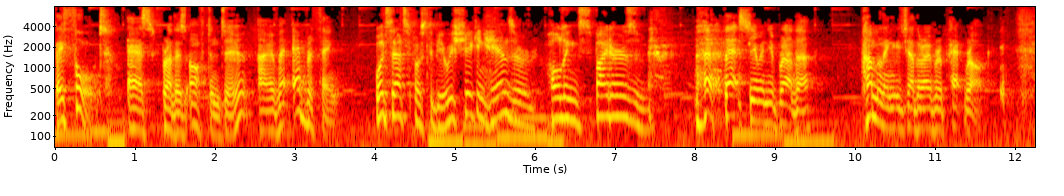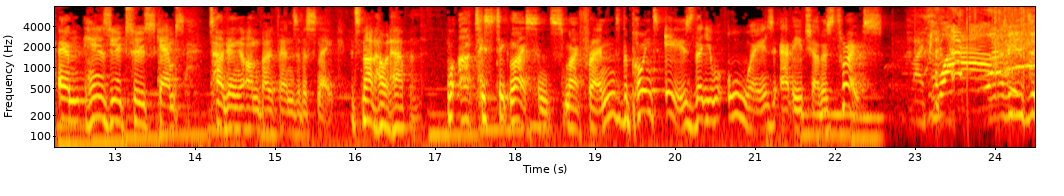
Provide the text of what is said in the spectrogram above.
They fought, as brothers often do, over everything. What's that supposed to be? Are we shaking hands or holding spiders? Or... That's you and your brother pummeling each other over a pet rock. And here's you two scamps tugging on both ends of a snake. It's not how it happened. Well, artistic license, my friend. The point is that you were always at each other's throats. Wow. Whatever you do.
